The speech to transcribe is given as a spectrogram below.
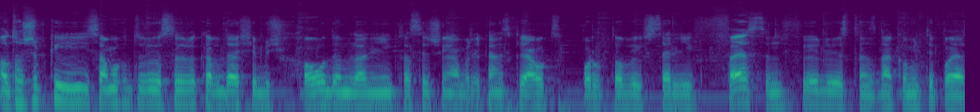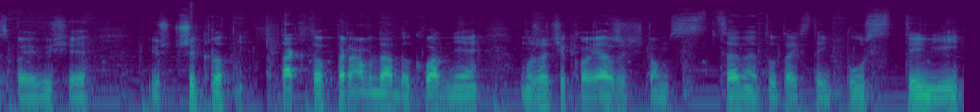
Oto szybki samochód, którego Sylweka wydaje się być hołdem dla linii klasycznych amerykańskich aut sportowych w serii Fast and Furious. Ten znakomity pojazd pojawił się już trzykrotnie. Tak, to prawda, dokładnie możecie kojarzyć tą scenę tutaj z tej pustyni,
